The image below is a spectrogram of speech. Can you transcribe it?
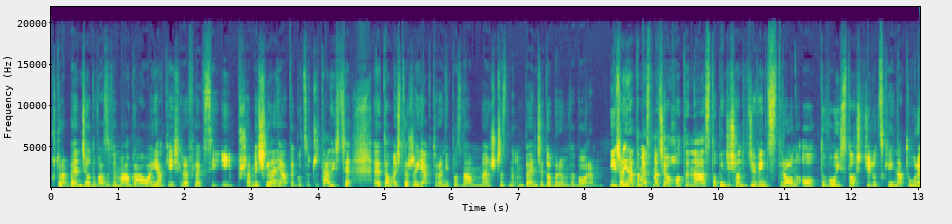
która będzie od Was wymagała jakiejś refleksji i przemyślenia tego, co czytaliście, e, to myślę, że ja, która nie poznałam mężczyzn, będzie dobrym wyborem. Jeżeli natomiast macie ochotę na 159 stron o dwoistości ludzkiej natury,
